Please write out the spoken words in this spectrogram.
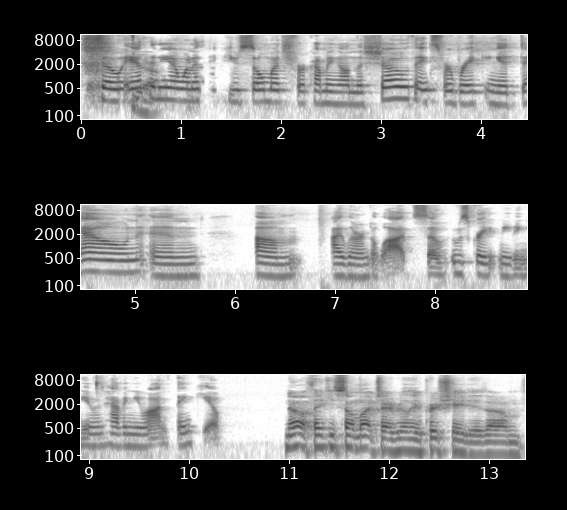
so, Anthony, yeah. I want to thank you so much for coming on the show. Thanks for breaking it down. And um, I learned a lot. So, it was great meeting you and having you on. Thank you. No, thank you so much. I really appreciate it. Um,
